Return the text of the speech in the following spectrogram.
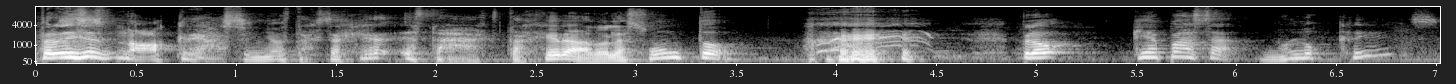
Pero dices, no, creo, Señor, está exagerado, está exagerado el asunto. Pero, ¿qué pasa? No lo crees.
